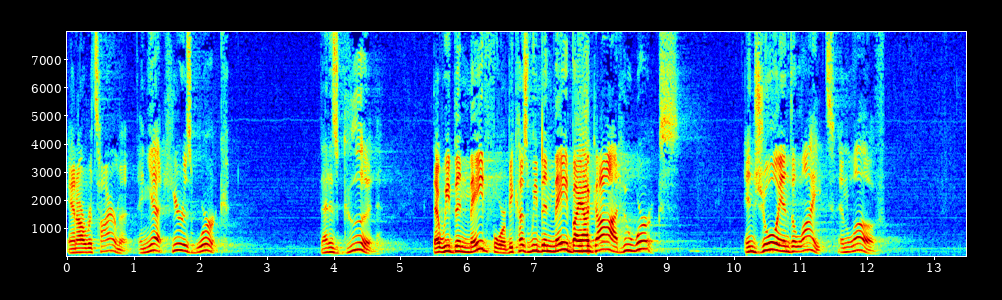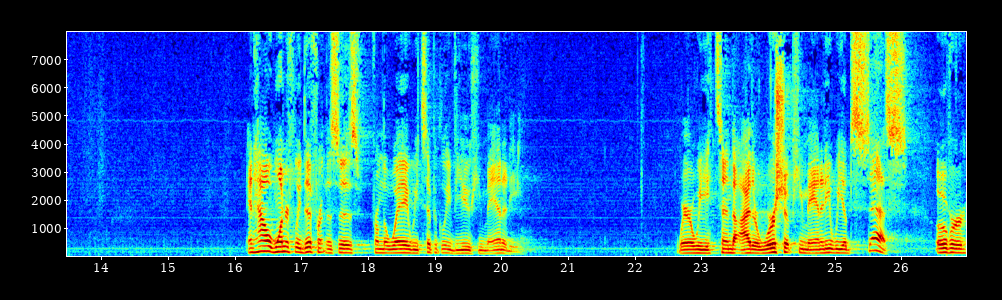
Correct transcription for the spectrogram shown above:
and our retirement. And yet, here is work that is good, that we've been made for because we've been made by a God who works in joy and delight and love. And how wonderfully different this is from the way we typically view humanity, where we tend to either worship humanity, we obsess over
